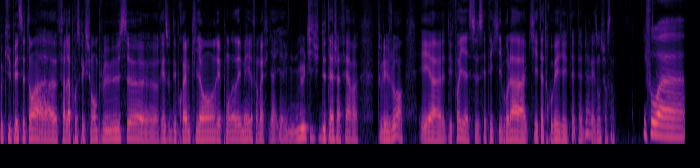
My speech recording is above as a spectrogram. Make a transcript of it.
occuper ce temps à faire de la prospection en plus, résoudre des problèmes clients, répondre à des mails? Enfin bref, il y, a- une multitude de tâches à faire tous les jours. Et des fois, il y a ce- cet équilibre-là qui est à trouver. Tu as bien raison sur ça. Il faut, euh,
